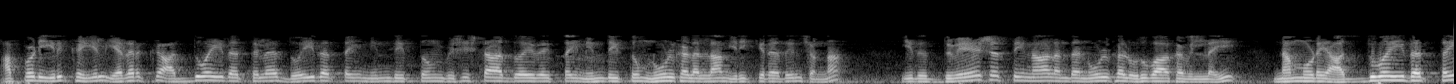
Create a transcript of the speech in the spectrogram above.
அப்படி இருக்கையில் எதற்கு அத்வைதத்துல துவைதத்தை நிந்தித்தும் விசிஷ்டாத்வைதத்தை நிந்தித்தும் நூல்கள் எல்லாம் இருக்கிறதுன்னு சொன்னா இது துவேஷத்தினால் அந்த நூல்கள் உருவாகவில்லை. நம்முடைய அத்வைதத்தை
